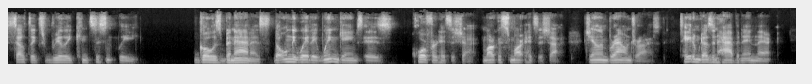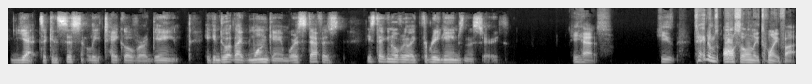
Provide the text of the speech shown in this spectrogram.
Celtics really consistently goes bananas. The only way they win games is Horford hits a shot, Marcus Smart hits a shot, Jaylen Brown drives. Tatum doesn't have it in there yet to consistently take over a game. He can do it like one game, whereas Steph is he's taken over like three games in this series. He has. He Tatum's also only 25.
